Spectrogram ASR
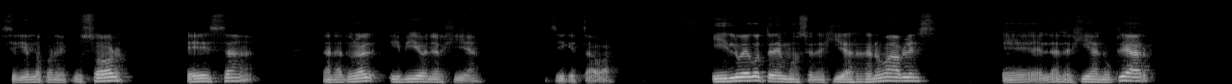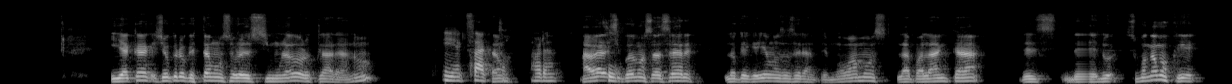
seguirlo con el cursor, esa la natural y bioenergía. Así que estaba. Y luego tenemos energías renovables, eh, la energía nuclear. Y acá yo creo que estamos sobre el simulador, Clara, ¿no? Sí, exacto. Ahora, a ver si podemos hacer lo que queríamos hacer antes. Movamos la palanca, de, supongamos que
